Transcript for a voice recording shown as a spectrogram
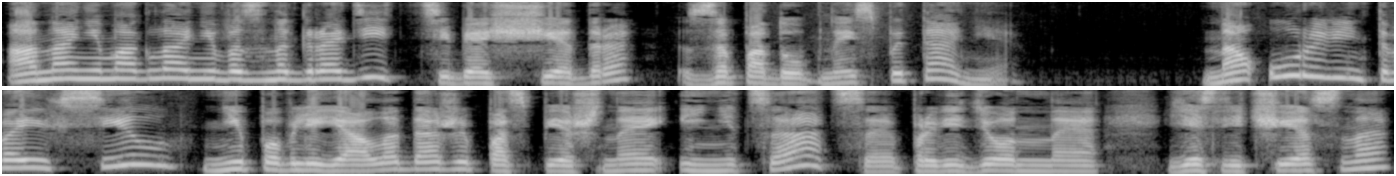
она не могла не вознаградить тебя щедро за подобное испытание. На уровень твоих сил не повлияла даже поспешная инициация, проведенная, если честно,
